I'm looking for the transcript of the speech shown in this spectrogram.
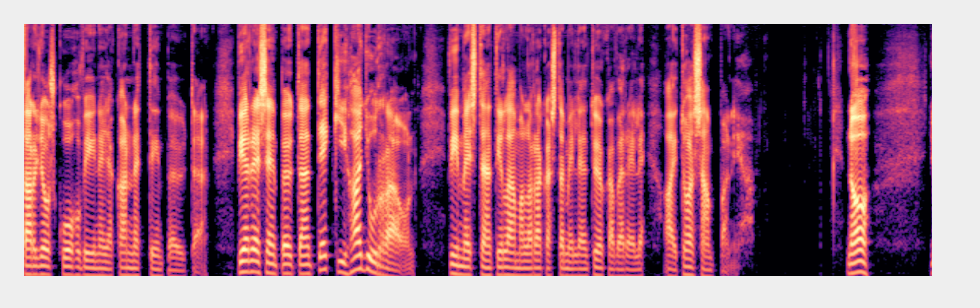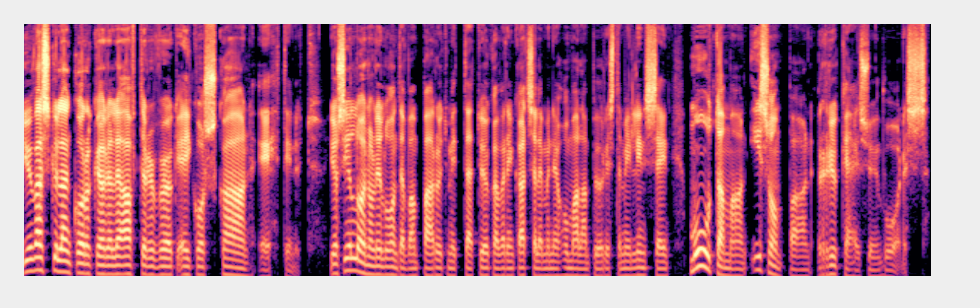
Tarjous kuohuviinejä kannettiin pöytään. Viereiseen pöytään teki hajuraon, viimeistään tilaamalla rakastamilleen työkavereille aitoa sampaniaa. No, Jyväskylän korkeudelle After Work ei koskaan ehtinyt. Jo silloin oli luontevampaa rytmittää työkaverin katseleminen humalan pyöristämin linssein muutamaan isompaan rykäisyyn vuodessa.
